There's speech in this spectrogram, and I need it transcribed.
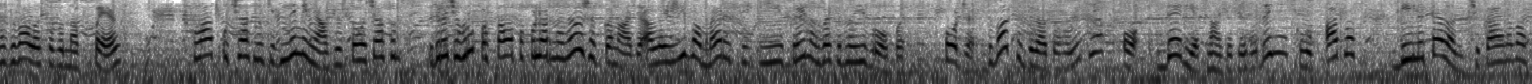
Називалася вона ПЕЗ. Склад учасників не мінявся з того часу. І, до речі, група стала популярною не лише в Канаді, але і в Америці, і в країнах Західної Європи. Отже, 29 липня о 19 годині клуб Атлас Білі Телент чекає на вас.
